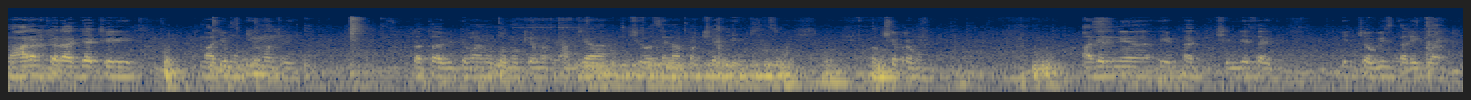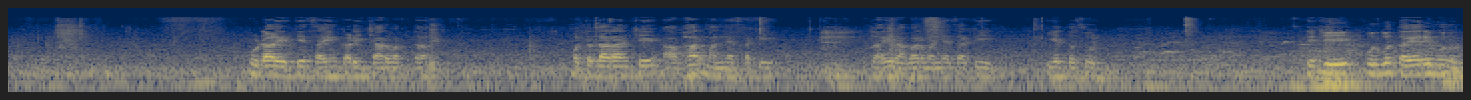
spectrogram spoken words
महाराष्ट्र राज्याचे माजी मुख्यमंत्री तथा विद्यमान उपमुख्यमंत्री आमच्या शिवसेना पक्षाचे पक्षप्रमुख. आदरणीय एकनाथ शिंदे साहेब हे चोवीस तारीखला कुडाळ येथे सायंकाळी चार वाजता मतदारांचे आभार मानण्यासाठी जाहीर आभार मानण्यासाठी येत असून त्याची पूर्वतयारी म्हणून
